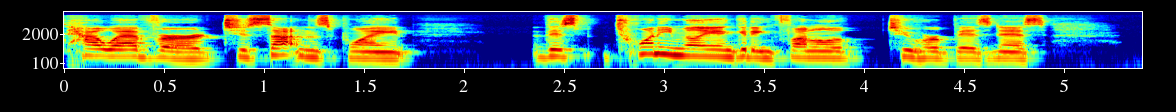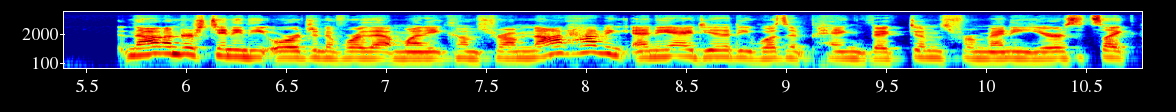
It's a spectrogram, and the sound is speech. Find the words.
however to sutton's point this 20 million getting funneled to her business not understanding the origin of where that money comes from not having any idea that he wasn't paying victims for many years it's like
